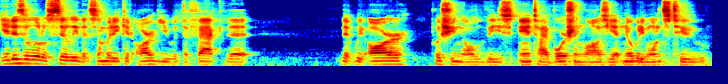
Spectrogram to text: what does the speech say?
it is a little silly that somebody could argue with the fact that that we are pushing all of these anti-abortion laws yet nobody wants to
